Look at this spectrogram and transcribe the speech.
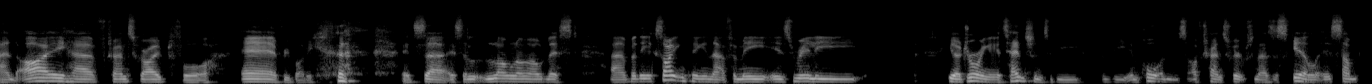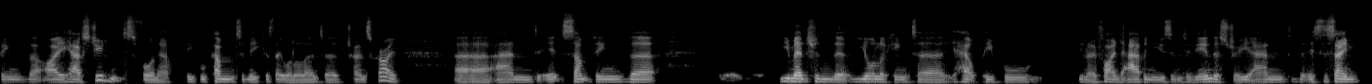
and I have transcribed for everybody. it's uh, it's a long, long old list. Uh, but the exciting thing in that for me is really, you know, drawing attention to the the importance of transcription as a skill is something that I have students for now. People come to me because they want to learn to transcribe, uh, and it's something that you mentioned that you're looking to help people you know find avenues into the industry. And it's the same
